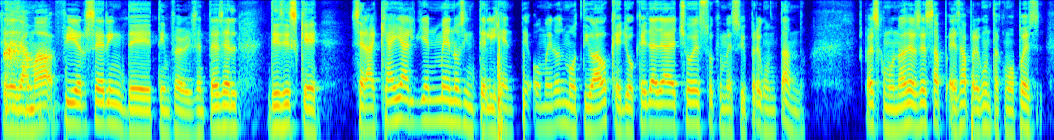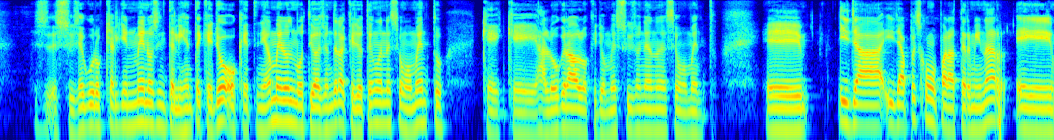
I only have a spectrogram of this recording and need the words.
que se llama Fear Setting de Tim Ferriss. Entonces él dice que, ¿será que hay alguien menos inteligente o menos motivado que yo que ya haya hecho esto que me estoy preguntando? Pues como uno hacerse esa, esa pregunta, como pues estoy seguro que alguien menos inteligente que yo o que tenía menos motivación de la que yo tengo en este momento, que, que ha logrado lo que yo me estoy soñando en este momento. Eh, y ya, y ya pues como para terminar, eh,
